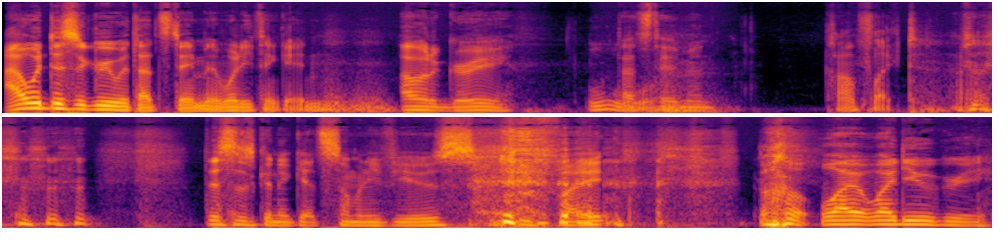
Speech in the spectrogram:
I would disagree with that statement. What do you think, Aiden? I would agree. Ooh, That statement. conflict. this is gonna get so many views. fight. why? Why do you agree?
